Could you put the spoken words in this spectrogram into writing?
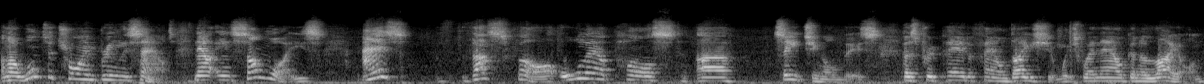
And I want to try and bring this out. Now, in some ways, as thus far, all our past uh, teaching on this has prepared a foundation which we're now going to lay on.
